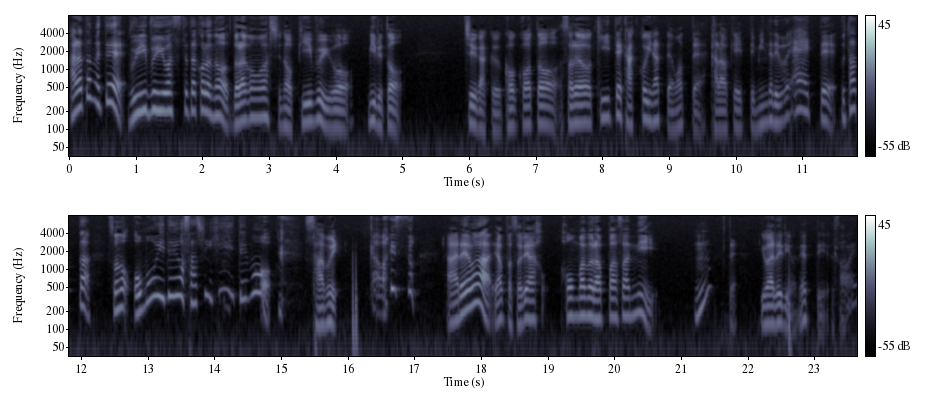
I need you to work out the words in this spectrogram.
改めて VV を捨てた頃のドラゴンワッシュの PV を見ると中学高校とそれを聞いてかっこいいなって思ってカラオケ行ってみんなでウェーイって歌ったその思い出を差し引いても寒い。かわいそう。あれはやっぱそりゃほ本場のラッパーさんに「ん?」って言われるよねっていうさ。かわい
